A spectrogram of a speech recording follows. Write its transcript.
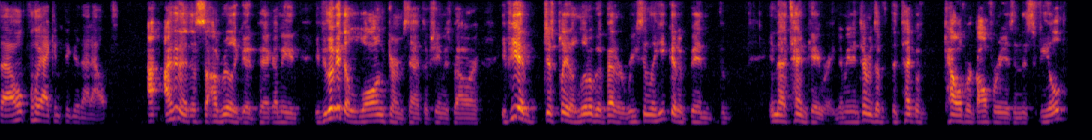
uh, hopefully I can figure that out. I, I think that's a really good pick. I mean, if you look at the long term stats of Seamus Power, if he had just played a little bit better recently, he could have been the, in that 10K range. I mean, in terms of the type of caliber golfer he is in this field,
